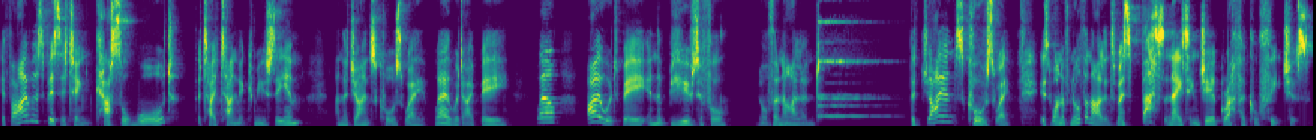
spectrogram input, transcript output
If I was visiting Castle Ward, the Titanic Museum, and the Giant's Causeway, where would I be? Well, I would be in the beautiful Northern Ireland. The Giant's Causeway is one of Northern Ireland's most fascinating geographical features.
